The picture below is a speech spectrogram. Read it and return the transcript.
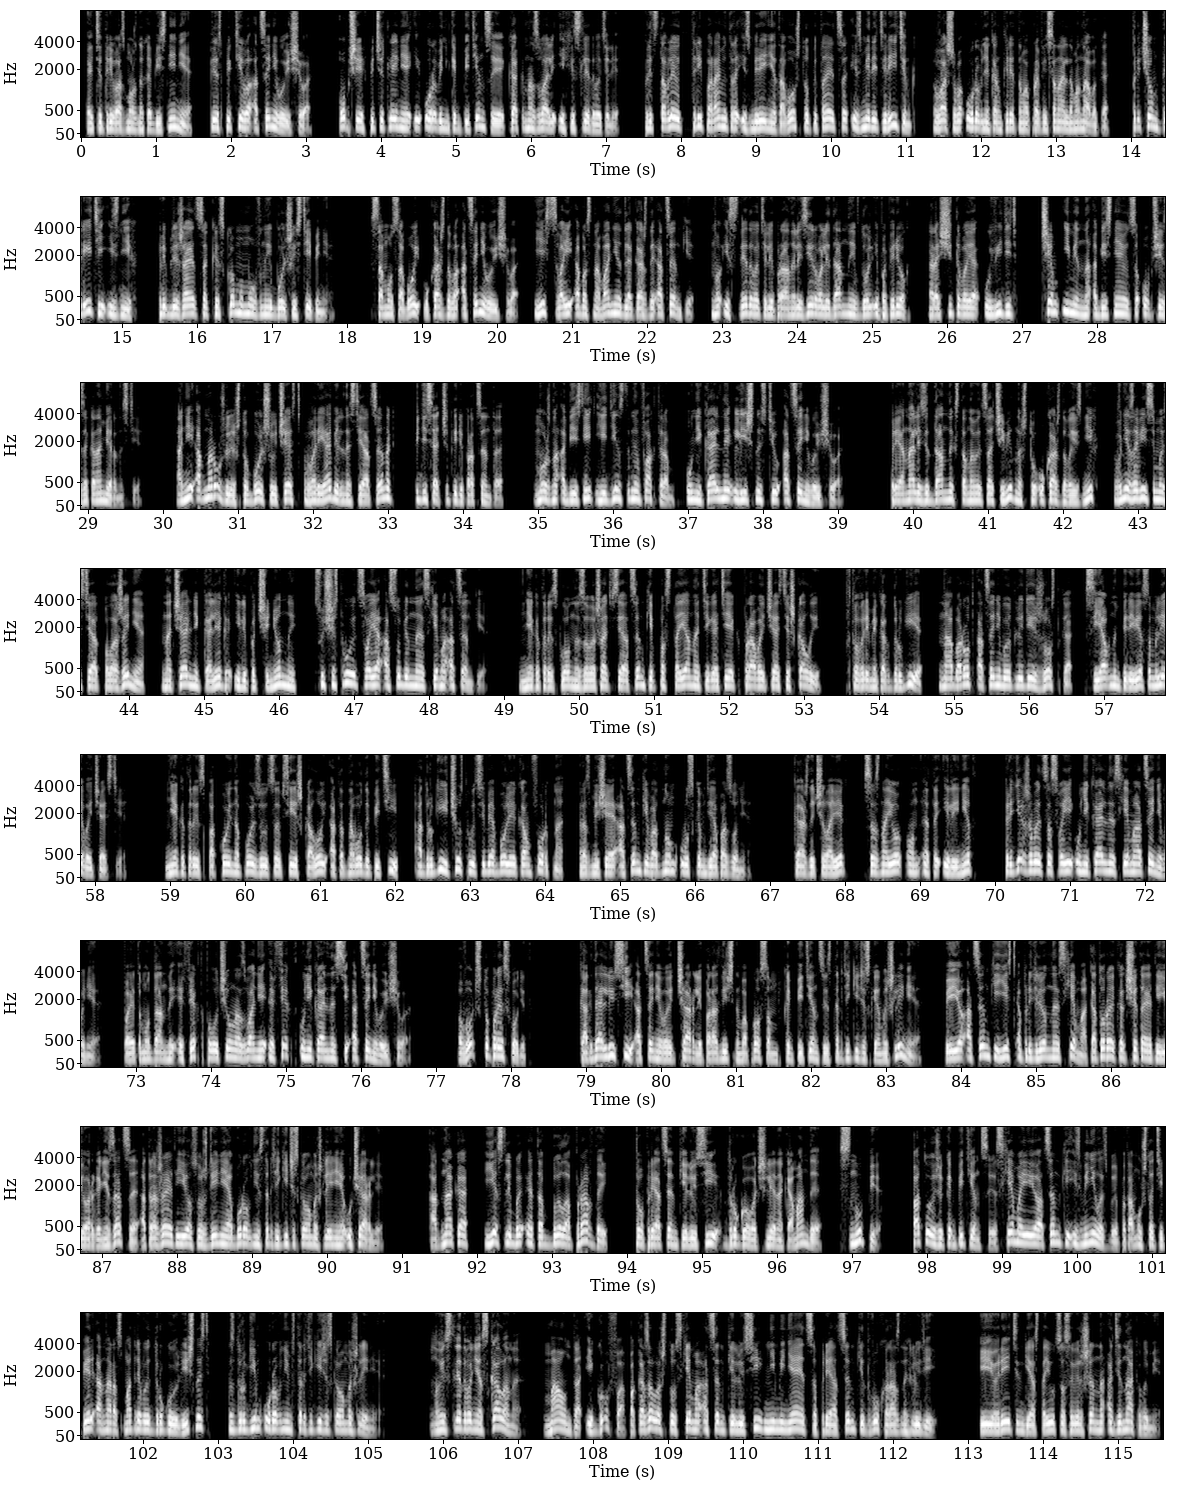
Эти три возможных объяснения – перспектива оценивающего, общее впечатление и уровень компетенции, как назвали их исследователи, представляют три параметра измерения того, что пытается измерить рейтинг вашего уровня конкретного профессионального навыка, причем третий из них приближается к искомому в наибольшей степени. Само собой, у каждого оценивающего есть свои обоснования для каждой оценки, но исследователи проанализировали данные вдоль и поперек, рассчитывая увидеть, чем именно объясняются общие закономерности. Они обнаружили, что большую часть вариабельности оценок, 54%, можно объяснить единственным фактором – уникальной личностью оценивающего. При анализе данных становится очевидно, что у каждого из них, вне зависимости от положения, начальник, коллега или подчиненный, существует своя особенная схема оценки. Некоторые склонны завышать все оценки, постоянно тяготея к правой части шкалы, в то время как другие, наоборот, оценивают людей жестко, с явным перевесом левой части. Некоторые спокойно пользуются всей шкалой от 1 до 5, а другие чувствуют себя более комфортно, размещая оценки в одном узком диапазоне. Каждый человек, сознает он это или нет, придерживается своей уникальной схемы оценивания, поэтому данный эффект получил название «эффект уникальности оценивающего». Вот что происходит. Когда Люси оценивает Чарли по различным вопросам в компетенции стратегическое мышление, в ее оценке есть определенная схема, которая, как считает ее организация, отражает ее суждение об уровне стратегического мышления у Чарли. Однако, если бы это было правдой, то при оценке Люси другого члена команды, Снупи, по той же компетенции, схема ее оценки изменилась бы, потому что теперь она рассматривает другую личность с другим уровнем стратегического мышления. Но исследование Скаллана, Маунта и Гоффа показало, что схема оценки Люси не меняется при оценке двух разных людей. Ее рейтинги остаются совершенно одинаковыми.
